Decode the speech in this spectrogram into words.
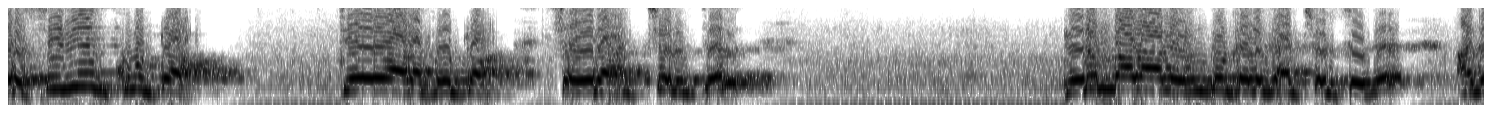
ஒரு சிறு கூட்டம் தீவிரவாத கூட்டம் செய்யற அச்சுறுத்தல் பெரும்பாலான இந்துக்களுக்கு அச்சுறுத்தது அது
